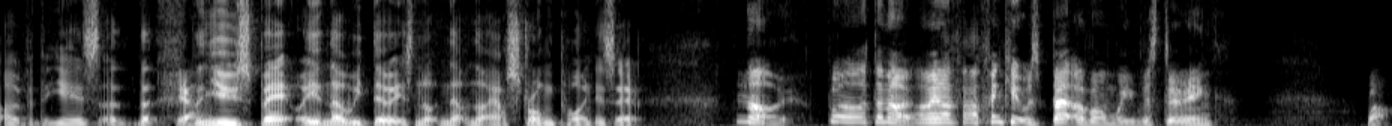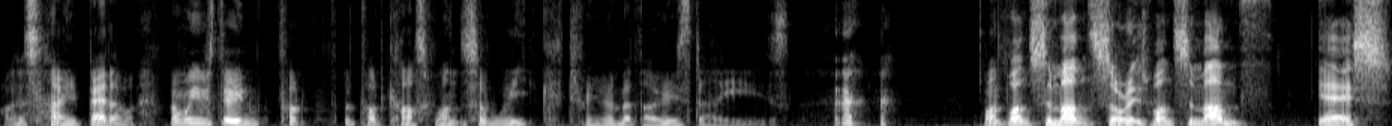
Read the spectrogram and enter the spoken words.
over the years, uh, the Yeah. the news bit, even though we do it, it's not not, not our strong point, is it? No, well, I don't know. I mean, I, I think it was better when we was doing. Well, I say better when we was doing pod, a podcast once a week. Do you remember those days? Once a month, sorry, it's once a month. Yes,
